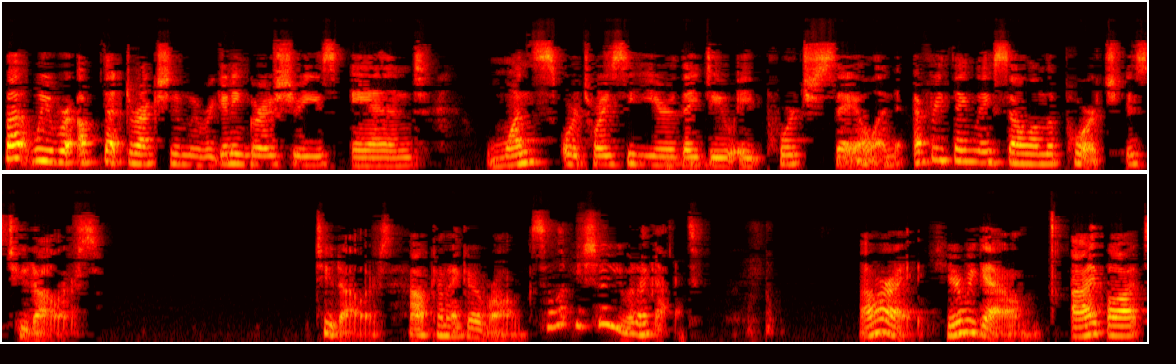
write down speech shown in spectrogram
But we were up that direction. We were getting groceries and once or twice a year they do a porch sale and everything they sell on the porch is $2. $2. How can I go wrong? So let me show you what I got. All right, here we go. I bought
